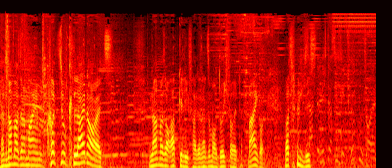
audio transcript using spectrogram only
Dann machen wir doch mal kurz zu Kleinholz. Dann haben wir es auch abgeliefert. Und dann sind wir auch durch für heute. Mein Gott. Was für ein Mist. sagte nicht, dass sie sie töten sollen.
